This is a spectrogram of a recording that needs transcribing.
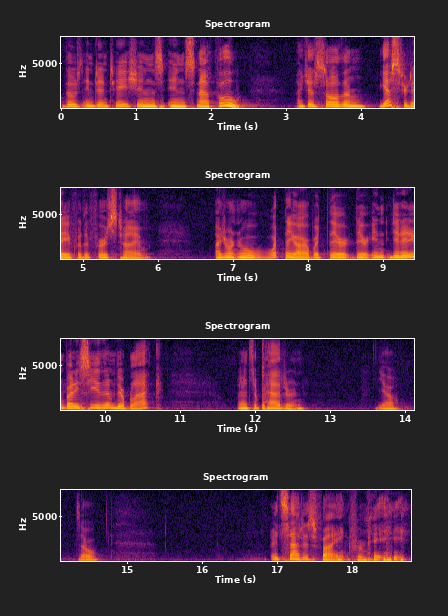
those indentations in snafu. I just saw them yesterday for the first time. I don't know what they are, but they're they're in. Did anybody see them? They're black, and it's a pattern. Yeah, so it's satisfying for me.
